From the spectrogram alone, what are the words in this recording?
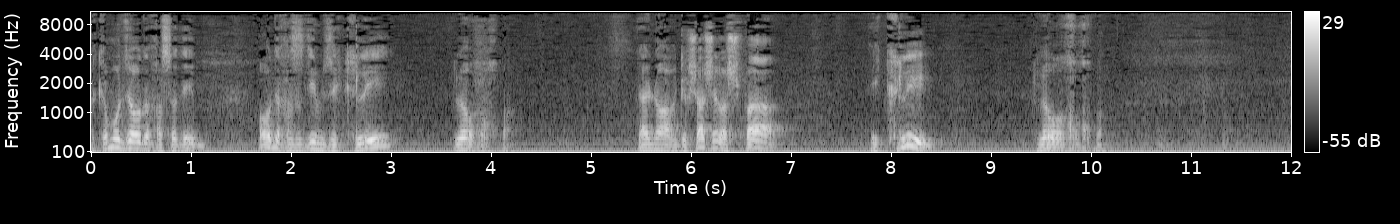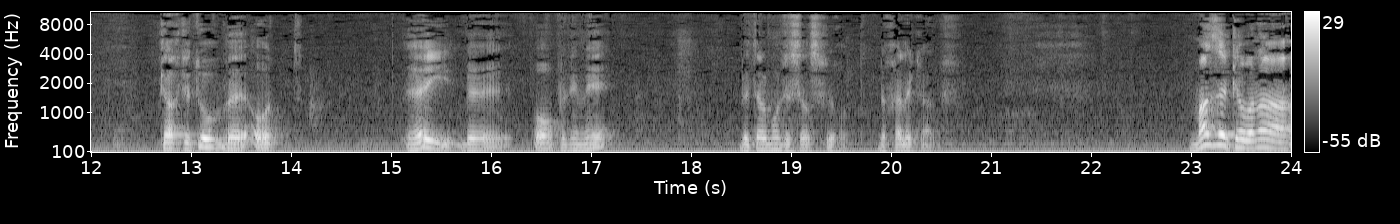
הכמות זה עוד החסדים, אור דחסדים זה כלי לאור חוכמה. דהיינו, ההרגשה של השפעה היא כלי לאור החוכמה. כך כתוב באות ה' באור פנימי בתלמוד עשר ספירות, בחלק א'. מה זה הכוונה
